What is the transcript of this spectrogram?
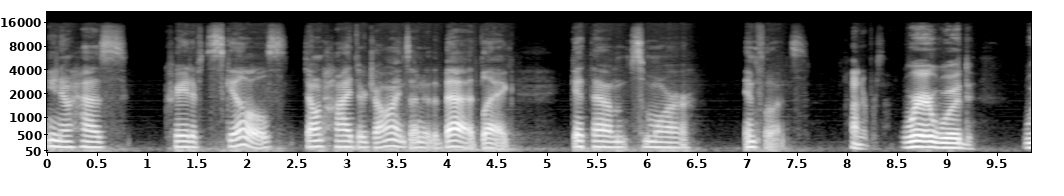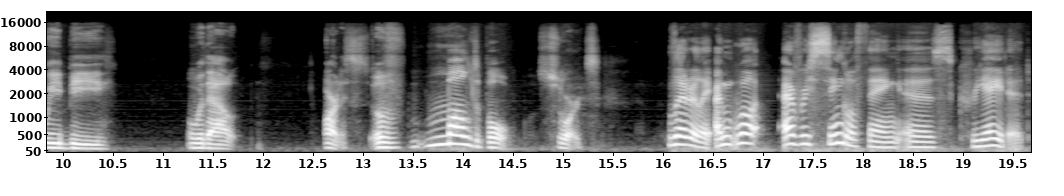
you know, has creative skills, don't hide their drawings under the bed. Like, get them some more influence. Hundred percent. Where would we be without artists of multiple sorts? Literally. I mean, well, every single thing is created,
